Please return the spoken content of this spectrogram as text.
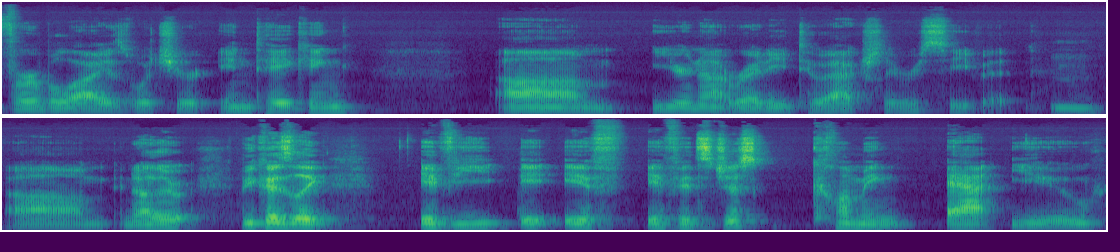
verbalize what you're intaking, um, you're not ready to actually receive it. Mm. Um, in other, because like if you if if it's just coming at you,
